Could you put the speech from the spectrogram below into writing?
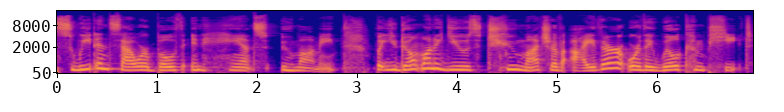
Sweet and sour both enhance umami, but you don't want to use too much of either or they will compete.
